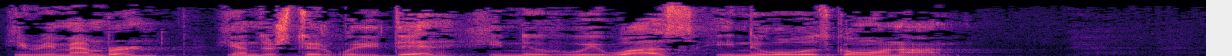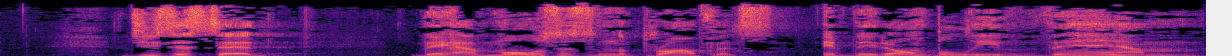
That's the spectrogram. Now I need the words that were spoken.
He remembered. He understood what he did. He knew who he was. He knew what was going on. Jesus said, they have Moses and the prophets. if they don't believe them,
